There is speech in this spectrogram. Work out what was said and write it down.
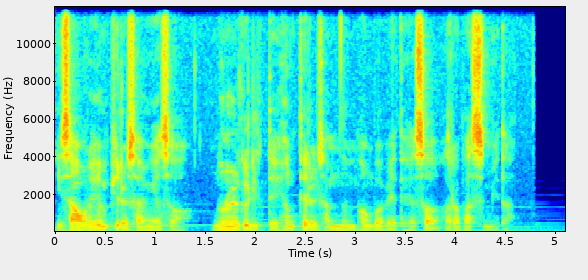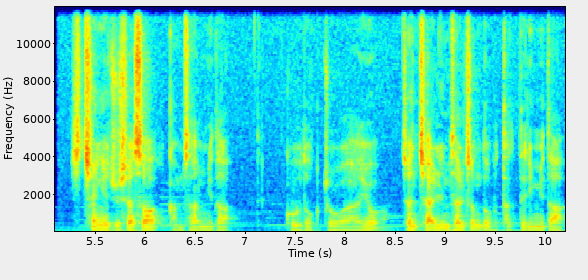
이상으로 연필을 사용해서 눈을 그릴 때 형태를 잡는 방법에 대해서 알아봤습니다. 시청해 주셔서 감사합니다. 구독, 좋아요, 전체 알림 설정도 부탁드립니다.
